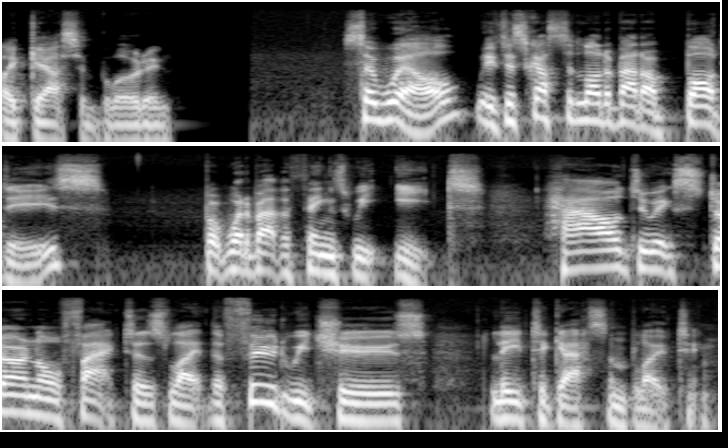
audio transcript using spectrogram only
like gas and bloating. So, Will, we've discussed a lot about our bodies, but what about the things we eat? How do external factors like the food we choose lead to gas and bloating?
